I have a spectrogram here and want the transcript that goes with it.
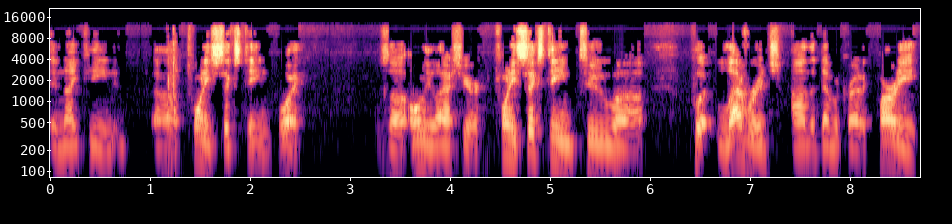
in 19, 2016. Boy, it was only last year. 2016 to put leverage on the Democratic Party,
